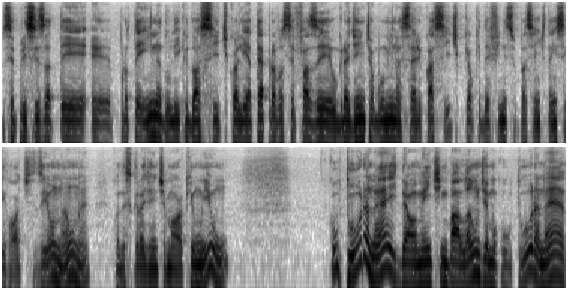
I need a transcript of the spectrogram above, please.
Você precisa ter eh, proteína do líquido acítico ali, até para você fazer o gradiente albumina sérico acítico, que é o que define se o paciente tem cirrótese ou não, né? Quando esse gradiente é maior que 1 e 1 cultura, né? Idealmente em balão de hemocultura, né?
